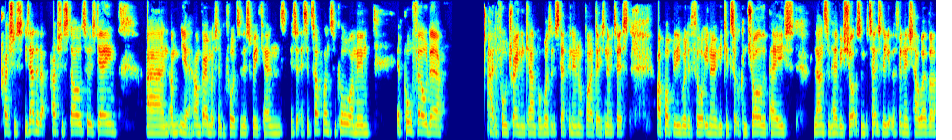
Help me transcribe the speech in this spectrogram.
precious. He's added that precious style to his game, and um, yeah, I'm very much looking forward to this weekend. It's a, it's a tough one to call. I mean, if Paul Felder had a full training camp and wasn't stepping in on five days' notice, I probably would have thought, you know, he could sort of control the pace, land some heavy shots, and potentially get the finish. However,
